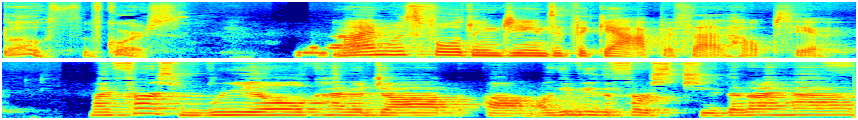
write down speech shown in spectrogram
Both, of course. Yeah. Mine was folding jeans at the Gap, if that helps you. My first real kind of job, um, I'll give you the first two that I had.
